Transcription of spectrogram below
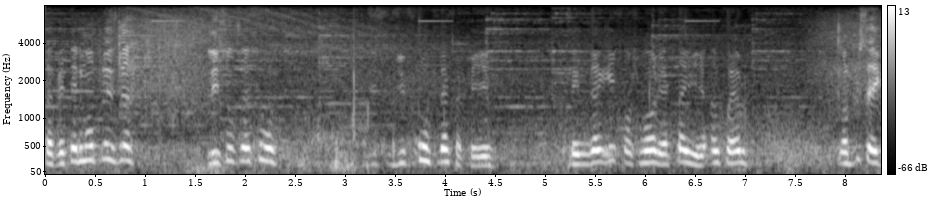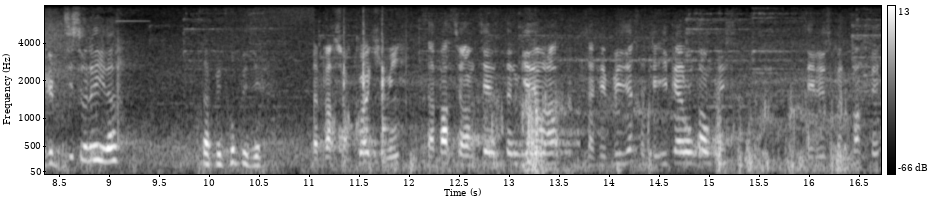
Ça fait tellement plaisir. Les sensations du, front là, ça fait. C'est une dinguerie, franchement, l'airtime il est incroyable. En plus, avec le petit soleil là, ça fait trop plaisir. Ça part sur quoi, Kiwi Ça part sur un petit handstand gainer là, ça fait plaisir, ça fait hyper longtemps en plus. C'est le spot parfait.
